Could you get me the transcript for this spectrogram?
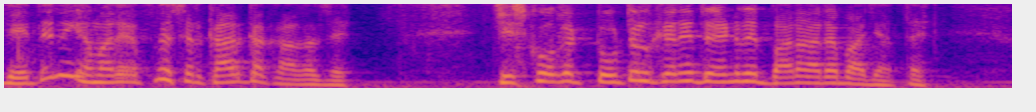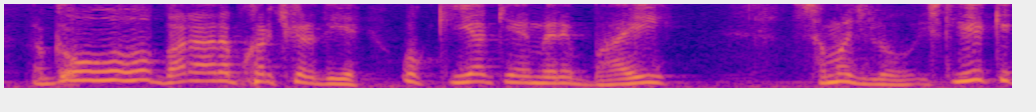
دیتے نہیں، ہمارے اپنے سرکار کا کاغذ ہے۔ جس کو اگر ٹوٹل کریں تو اینڈ میں بارہ ارب آ جاتا ہے۔ بارہ ارب خرچ کر دیے۔ وہ کیا کیا میرے بھائی؟ سمجھ لو، اس لیے کہ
